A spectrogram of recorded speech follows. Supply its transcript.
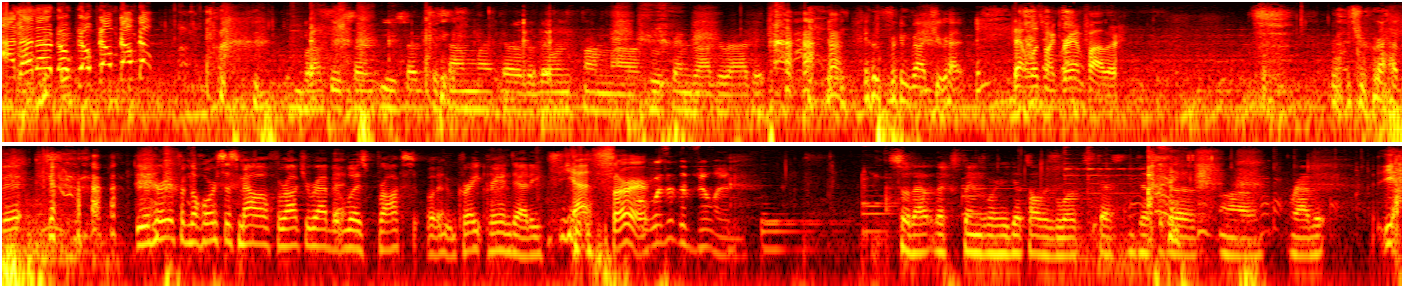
Ah, no, no, no, no, no, no, no! Brock, you start, you start to sound like uh, the villain from uh, Who Framed Roger Rabbit. Who framed Roger Rabbit? That was my grandfather. Roger Rabbit. You heard it from the horse's mouth. Roger Rabbit was Brock's uh, great granddaddy. Yes, Or sir. was it the villain? So that explains where he gets all his looks, Jess- Jessica uh, Rabbit. Yeah.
